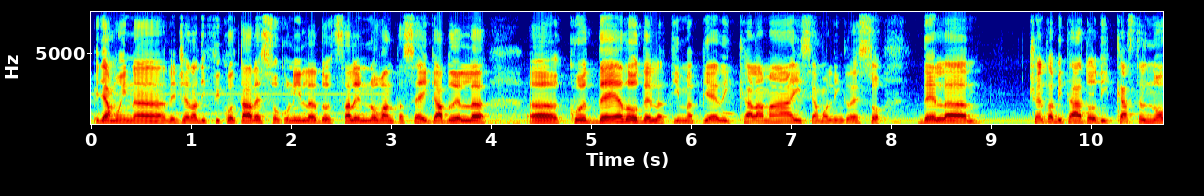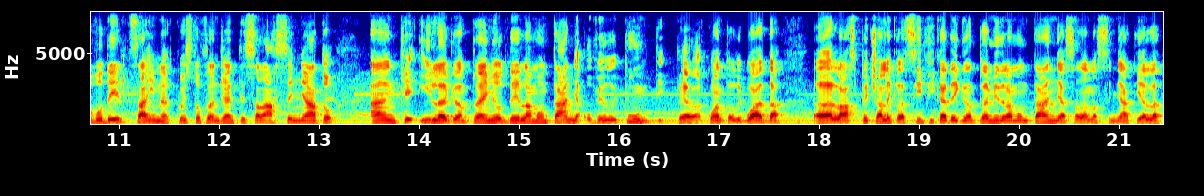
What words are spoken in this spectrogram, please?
Vediamo in uh, leggera difficoltà adesso con il dorsale 96 Gabriel uh, Cordero del team Pieri Calamai, siamo all'ingresso del centro abitato di Castelnuovo d'Elsa, in questo frangente sarà assegnato anche il Gran Premio della Montagna, ovvero i punti per quanto riguarda uh, la speciale classifica dei Gran Premi della Montagna saranno assegnati al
